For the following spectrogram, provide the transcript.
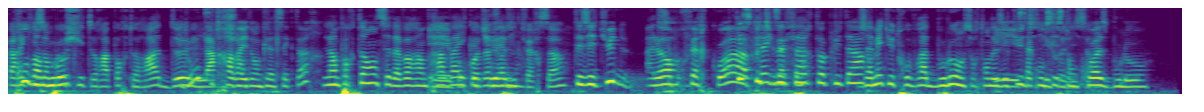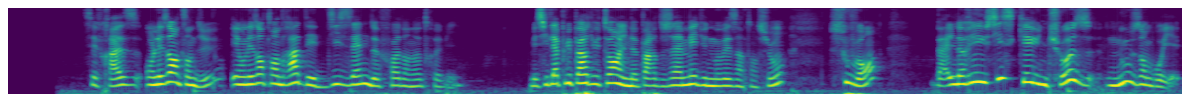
Pareil Trouve un boulot qui te rapportera de Donc, tu l'argent. travailles dans quel secteur? L'important, c'est d'avoir un Et travail que pourquoi tu t'as choisi de faire ça? Tes études Alors, pour faire quoi Qu'est-ce que tu veux faire toi plus tard? Jamais tu trouveras de boulot en sortant des Et études. ça si tu consiste en quoi ce boulot? Ces phrases, on les a entendues et on les entendra des dizaines de fois dans notre vie. Mais si la plupart du temps elles ne partent jamais d'une mauvaise intention, souvent, bah, elles ne réussissent qu'à une chose, nous embrouiller.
